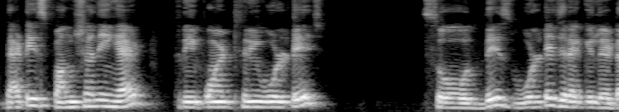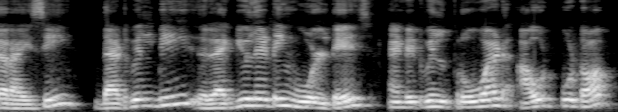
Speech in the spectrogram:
that is functioning at 3.3 voltage. So this voltage regulator IC that will be regulating voltage and it will provide output of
